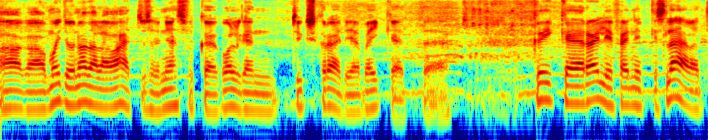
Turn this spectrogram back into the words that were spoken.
aga muidu nädalavahetusel on jah, sihuke kolmkümmend üks kraadi ja päike, et äh, kõik äh, rallifännid, kes lähevad,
